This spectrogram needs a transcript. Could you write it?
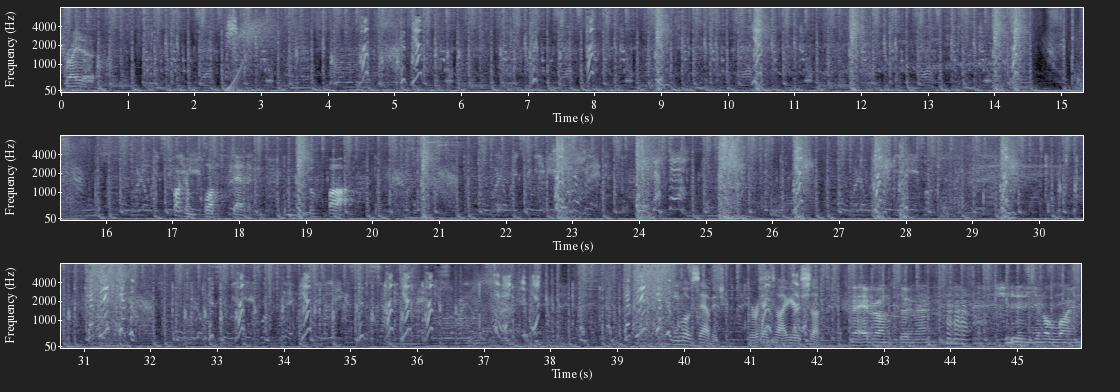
years suck. Yeah, everyone's do, man. You're not alone.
